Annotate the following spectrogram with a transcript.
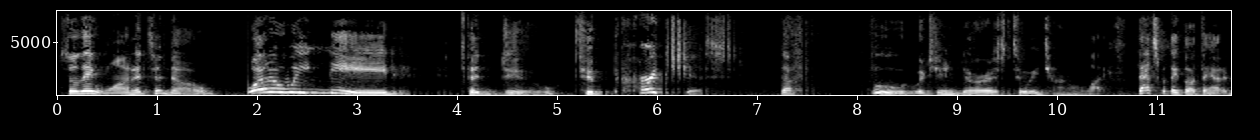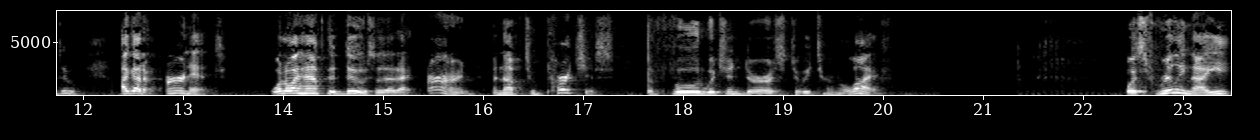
So they wanted to know what do we need to do to purchase the food which endures to eternal life? That's what they thought they had to do. I got to earn it. What do I have to do so that I earn enough to purchase the food which endures to eternal life? What's really naive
